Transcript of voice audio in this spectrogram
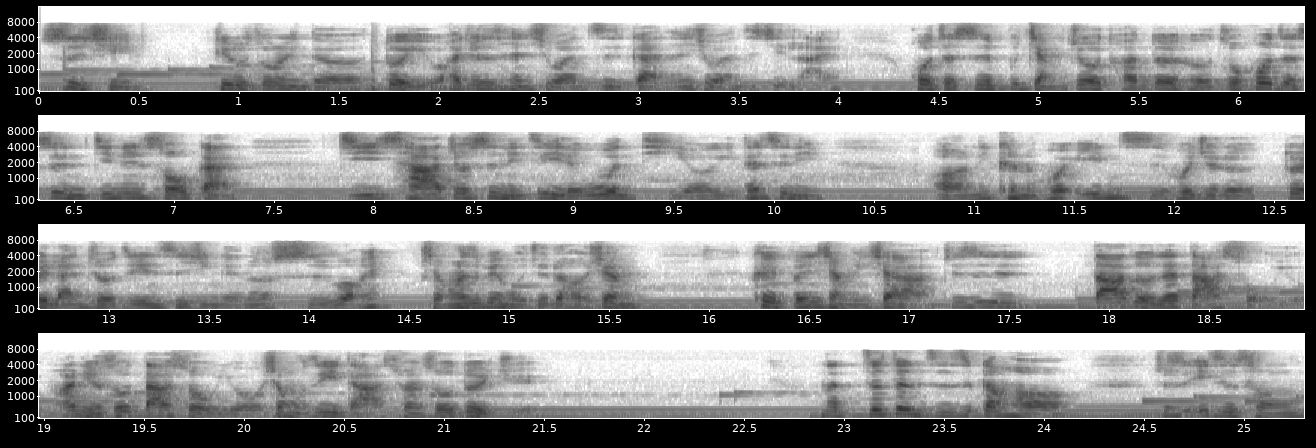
事情。譬如说你的队友，他就是很喜欢自干，很喜欢自己来，或者是不讲究团队合作，或者是你今天手感极差，就是你自己的问题而已。但是你，呃，你可能会因此会觉得对篮球这件事情感到失望。哎，讲到这边，我觉得好像可以分享一下，就是大家都有在打手游嘛，啊，你有时候打手游，像我自己打传说对决，那这阵子是刚好就是一直从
